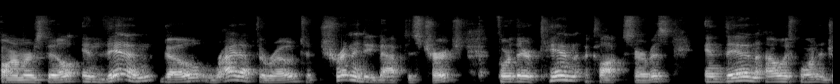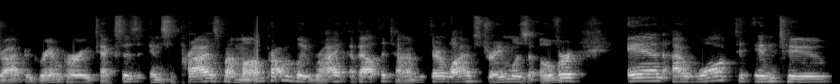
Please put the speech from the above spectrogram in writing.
farmersville and then go right up the road to trinity baptist church for their 10 o'clock service and then I was going to drive to Grand Prairie, Texas, and surprise my mom, probably right about the time that their live stream was over. And I walked into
